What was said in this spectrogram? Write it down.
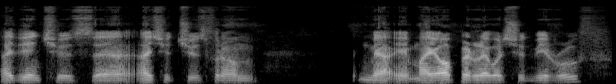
I didn't choose uh, I should choose from my, my upper level should be roof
